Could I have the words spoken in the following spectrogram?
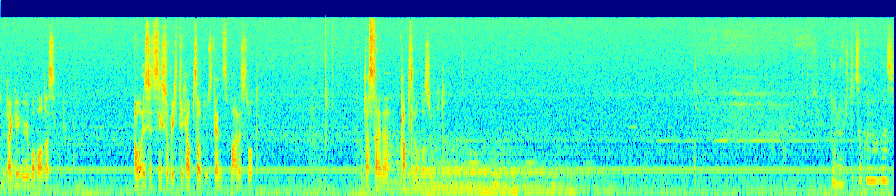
Und da gegenüber war das. Aber ist jetzt nicht so wichtig. Hauptsache du scannst mal alles dort. Hast deine Kapsel untersucht. Da leuchtet sogar noch was.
